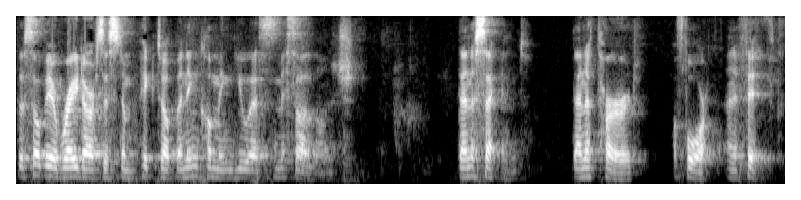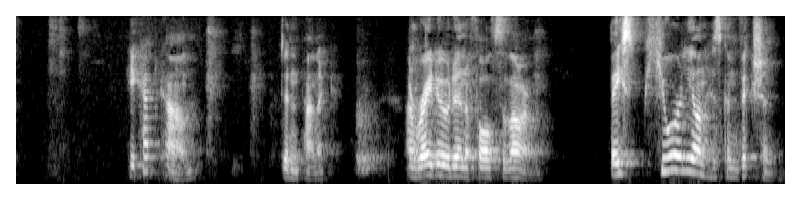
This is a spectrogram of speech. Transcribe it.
the Soviet radar system picked up an incoming US missile launch, then a second, then a third, a fourth, and a fifth. He kept calm, didn't panic, and radioed in a false alarm, based purely on his conviction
